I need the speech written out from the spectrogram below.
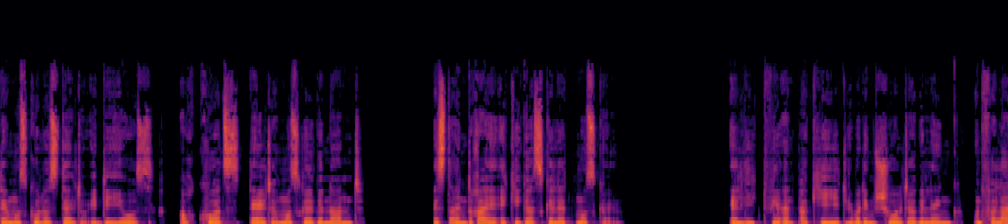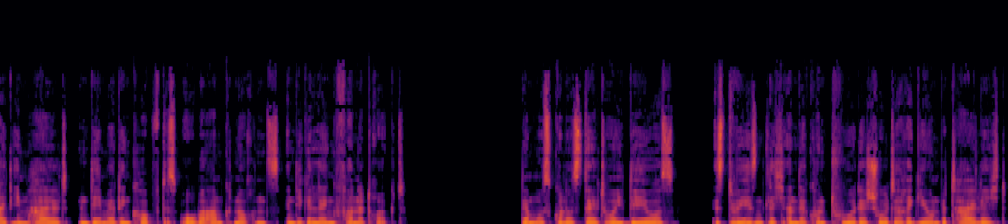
Der Musculus deltoideus, auch kurz Deltamuskel genannt, ist ein dreieckiger Skelettmuskel. Er liegt wie ein Paket über dem Schultergelenk und verleiht ihm Halt, indem er den Kopf des Oberarmknochens in die Gelenkpfanne drückt. Der Musculus deltoideus ist wesentlich an der Kontur der Schulterregion beteiligt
